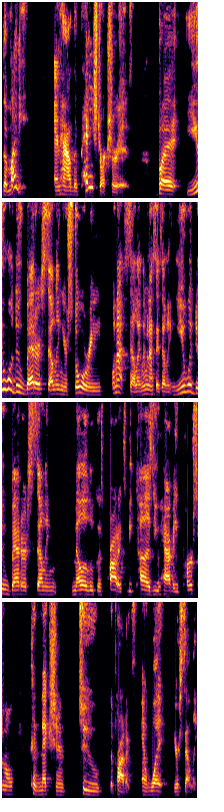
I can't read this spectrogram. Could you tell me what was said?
the money and how the pay structure is. But you will do better selling your story. Well, not selling. Let me not say selling. You would do better selling Melaleuca's products because you have a personal connection to the products and what you're selling.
